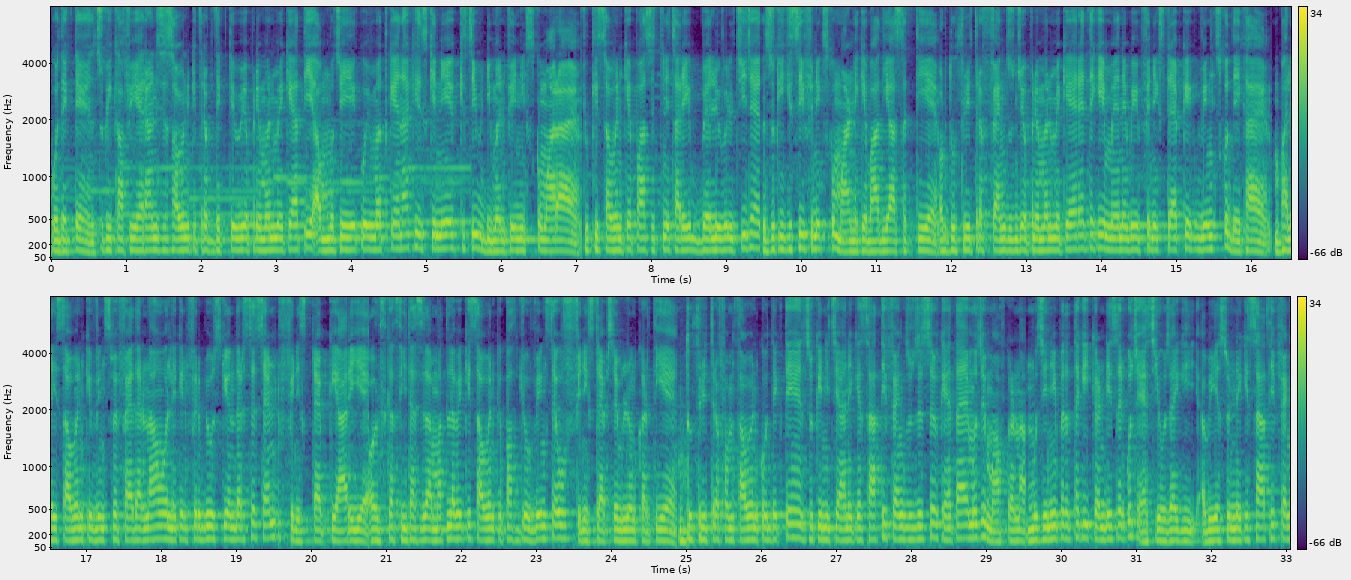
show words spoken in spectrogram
को देखते हैं, जो की काफ़ी हैरानी से सावन की तरफ़ देखते हुए अपने मन में कहती है, अब मुझे ये कोई मत कहना की इसके लिए किसी भी डिमन फिनिक्स को मारा है। क्योंकि सावन के पास इतनी सारी वैल्यूबल चीज़ है जो की किसी फिनिक्स को मारने के बाद ही आ सकती है। और दूसरी तरफ़ फैंग जो अपने मन में कह रहे थे कि मैंने भी फिनिक्स टाइप के विंग्स को देखा है। भले ही सावन के विंग्स पे फैदर ना हो, लेकिन फिर भी उसके अंदर से सेंट फिनिक्स टाइप की आ रही है। और इसका सीधा सीधा मतलब है कि सावन के पास जो विंग्स है, वो फिनिक्स टाइप से बिलोंग करती है। दूसरी तरफ़, हम सावन को देखते हैं। जो की नीचे आने के साथ ही फैंग से कहता है, मुझे माफ़ करना। मुझे नहीं पता था की कंडीशन कुछ ऐसी हो जाएगी। अभी ये सुनने के साथ ही फैंग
